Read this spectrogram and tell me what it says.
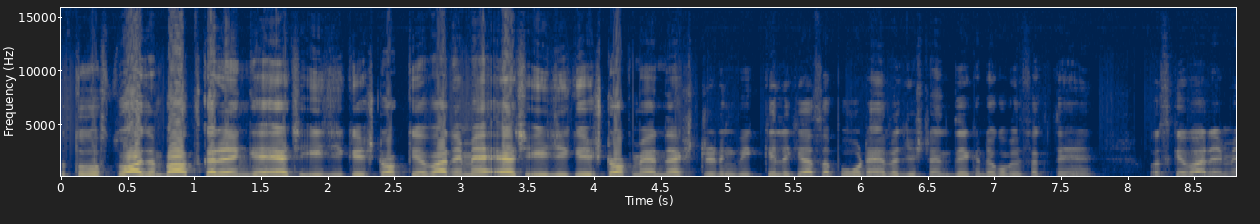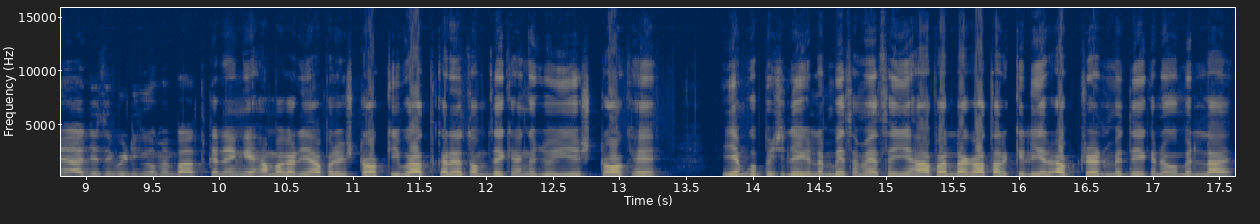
तो दोस्तों, आज हम बात करेंगे एच e के स्टॉक के बारे में। एच e के स्टॉक में नेक्स्ट ट्रेडिंग वीक के लिए क्या सपोर्ट एंड रजिस्टेंस देखने को मिल सकते हैं, उसके बारे में आज इस वीडियो में बात करेंगे। हम अगर यहाँ पर स्टॉक की बात करें तो हम देखेंगे जो ये स्टॉक है, ये हमको पिछले एक लंबे समय से यहाँ पर लगातार क्लियर अप ट्रेंड में देखने को मिल रहा है।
